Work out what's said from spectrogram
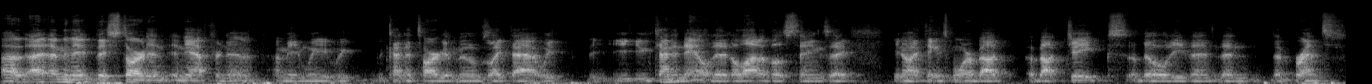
Uh, I, I, mean, they, they start in, in the afternoon. I mean, we, we, we kind of target moves like that. We you, you kind of nailed it. A lot of those things. That, you know, I think it's more about about Jake's ability than than, than Brent's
